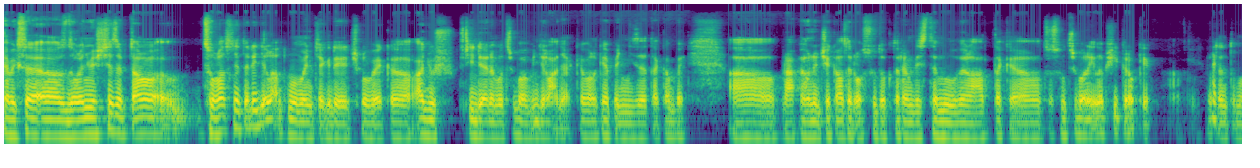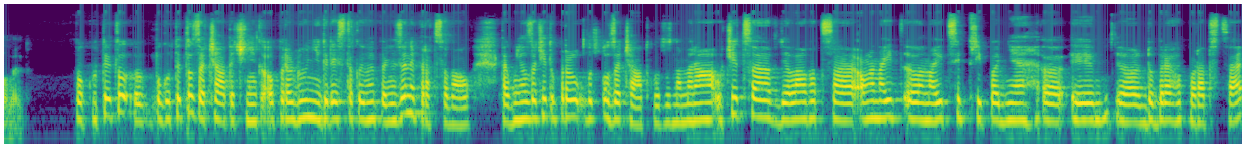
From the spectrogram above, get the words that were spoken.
Já bych se eh, s dovolením ještě zeptal, co vlastně tedy dělat v momentě, kdy člověk, ať už přijde nebo třeba vydělá nějaké velké peníze, tak aby právě ho nečekal ten osud, o kterém vy jste mluvila, tak co jsou třeba nejlepší kroky pro tento moment? Pokud je, to, pokud je to začátečník a opravdu nikdy s takovými penězi nepracoval, tak měl začít opravdu od začátku. To znamená učit se, vzdělávat se, ale najít, eh, najít si případně eh, i eh, dobrého poradce,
